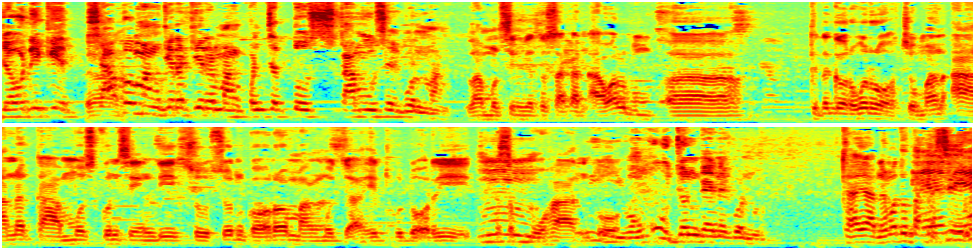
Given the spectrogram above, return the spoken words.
Jawa dikit. Ya. Siapa mang kira-kira mang pencetus kamusnya kon mang? lamun sing nyetusakan awal eh, kita goro-goro cuman ane kamus kun sing disusun koro Mang Mujahid Hudori Hmm. kesepuhan po wong kujon kayaknya kon. kayaknya mah tetangga sih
